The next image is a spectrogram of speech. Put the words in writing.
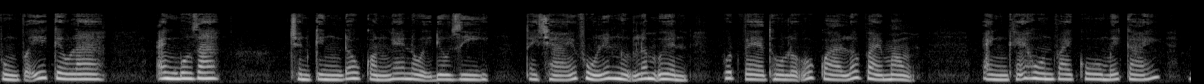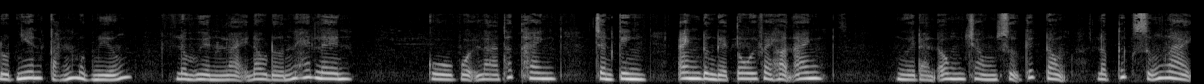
vùng vẫy kêu la. Anh buông ra. Trần Kinh đâu còn nghe nổi điều gì, tay trái phủ lên ngực Lâm Uyển, vuốt về thô lỗ qua lớp vải mỏng. Anh khẽ hôn vai cô mấy cái, đột nhiên cắn một miếng. Lâm Uyển lại đau đớn hét lên. Cô vội la thất thanh. Trần Kinh, anh đừng để tôi phải hận anh. Người đàn ông trong sự kích động lập tức sững lại.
